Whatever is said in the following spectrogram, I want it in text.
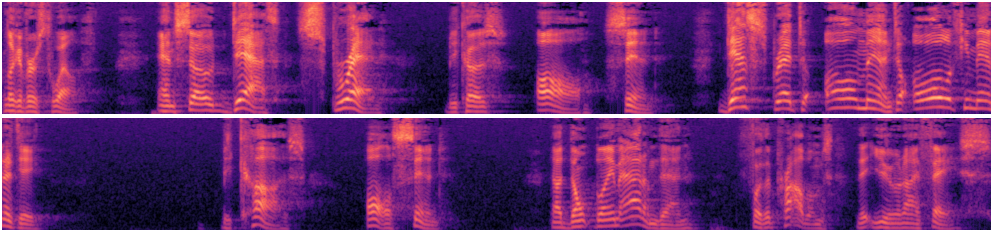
Look at verse 12. And so death spread because all sinned. Death spread to all men, to all of humanity, because all sinned. Now don't blame Adam then for the problems that you and I face.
